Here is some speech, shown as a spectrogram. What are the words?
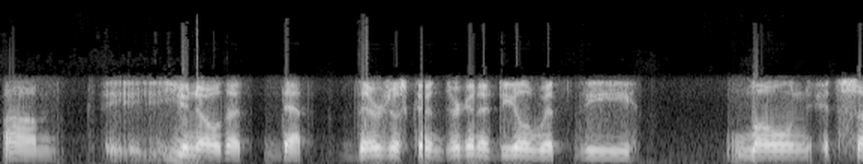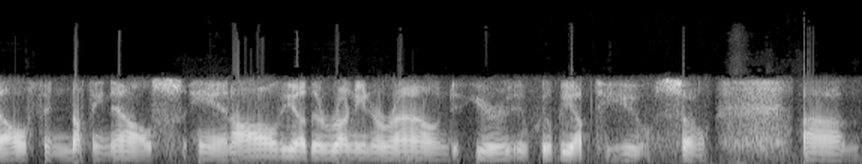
um, you know that that they're just going they're going to deal with the loan itself and nothing else, and all the other running around, you're, it will be up to you. So, um,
